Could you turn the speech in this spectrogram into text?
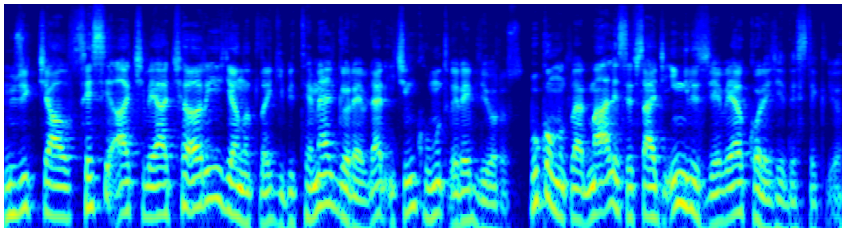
Müzik çal, sesi aç veya çağrıyı yanıtla gibi temel görevler için komut verebiliyoruz. Bu komutlar maalesef sadece İngilizce veya Korece destekliyor.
